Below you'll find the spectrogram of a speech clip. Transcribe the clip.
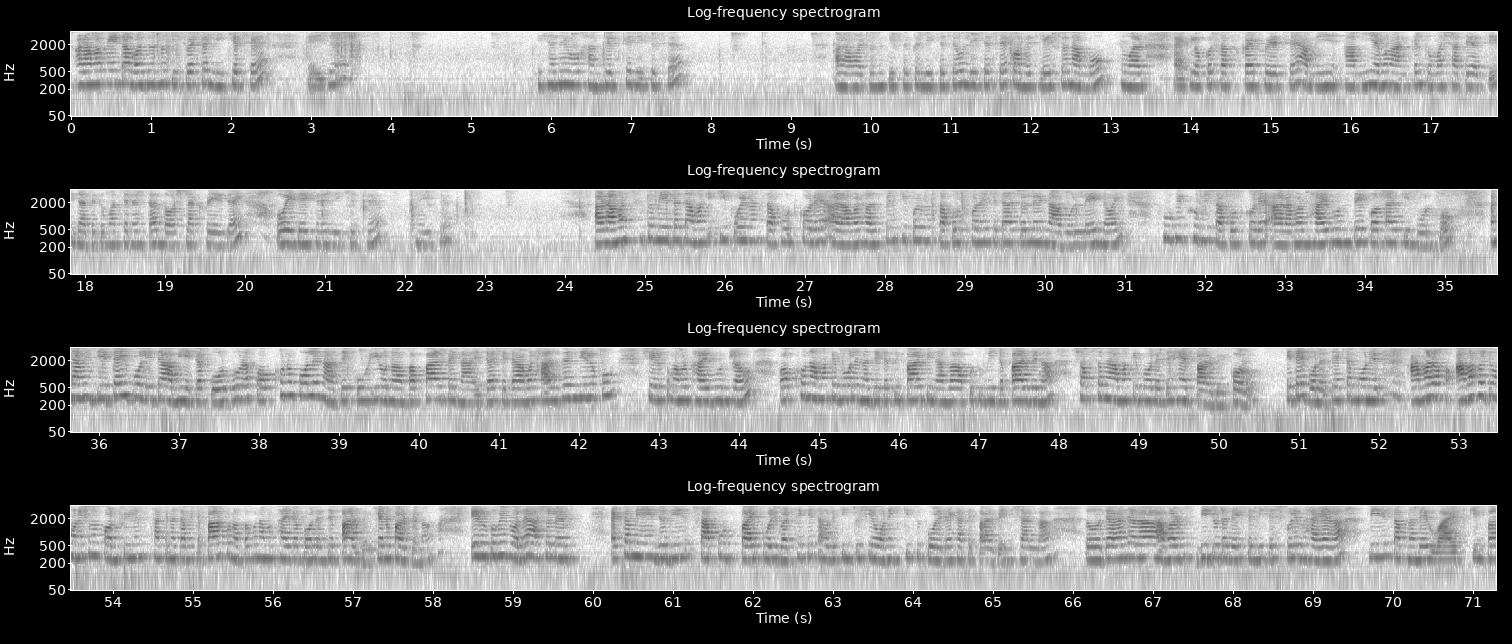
আর আমার মেয়েটা আমার জন্য কিছু একটা লিখেছে। এই যে, এখানে ও হান্ড্রেডকে লিখেছে। আর আমার জন্য কিছু একটা লিখেছে। ও লিখেছে কংগ্রেচুলেশন আম্মু। তোমার এক লক্ষ সাবস্ক্রাইব হয়েছে। আমি আমি এবং আঙ্কেল তোমার সাথে আছি। যাতে তোমার চ্যানেলটা দশ লাখ হয়ে যায়। ও এটা এখানে লিখেছে। এই যে। আর আমার ছোট মেয়েটা যে আমাকে কি পরিমাণ সাপোর্ট করে আর আমার হাজব্যান্ড কি পরিমাণ সাপোর্ট করে সেটা আসলে না বললেই নয়। খুবই খুবই সাপোর্ট করে। আর আমার ভাই বোনদের কথা আর কি বলব? মানে আমি যেটাই বলি যে আমি এটা করব, ওরা কখনো বলে না যে করিও না বা পারবে না এটা, সেটা আমার হাজব্যান্ড যেরকম, সেরকম আমার ভাই বোনরাও কখনো আমাকে বলে না যে এটা তুই পারবি না বা আপু তুমি এটা পারবে না। সবসময় আমাকে বলে যে হ্যাঁ পারবে, করো। এটাই বলে যে একটা মনের, আমার আমার হয়তো অনেক সময় কনফিডেন্স থাকে না যে আমি এটা পারব না, তখন আমার ভাইরা বলে যে পারবে, কেন পারবে না? এরকমই বলে। আসলে একটা মেয়ে যদি সাপোর্ট পায় পরিবার থেকে, তাহলে কিন্তু সে অনেক কিছু করে দেখাতে পারবে, ইনশাল্লাহ। তো যারা যারা আমার ভিডিওটা দেখছেন, বিশেষ করে ভাইয়ারা প্লিজ আপনাদের ওয়াইফ কিংবা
